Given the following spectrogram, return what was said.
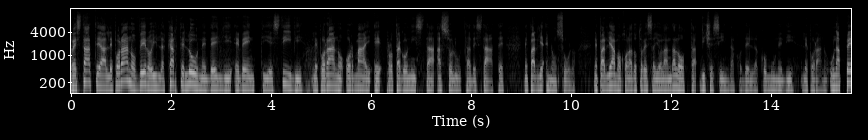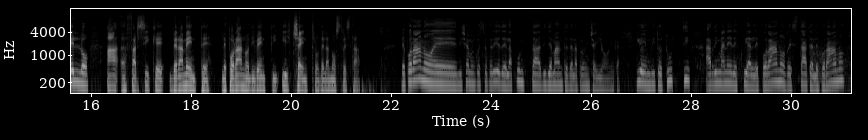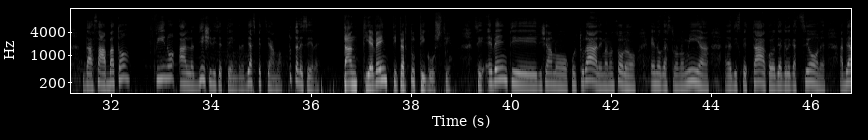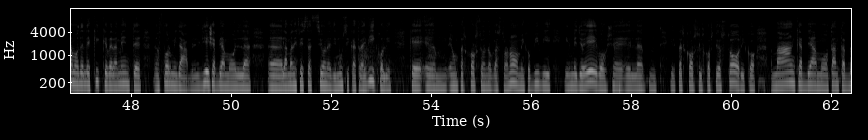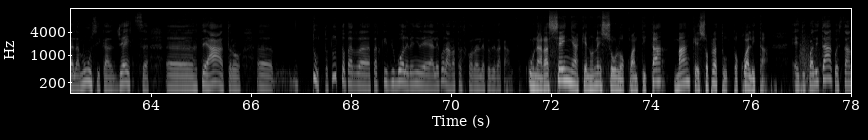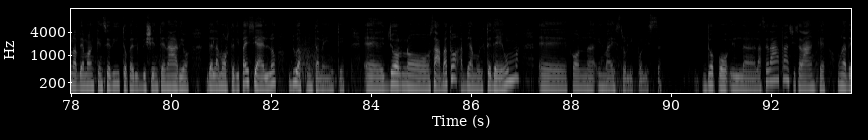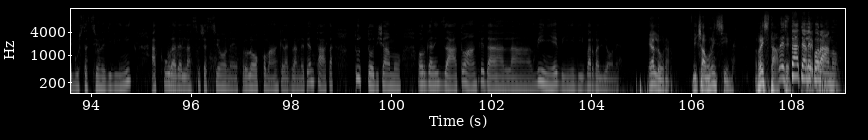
Restate a Leporano, ovvero il cartellone degli eventi estivi. Leporano ormai è protagonista assoluta d'estate, ne parlia- e non solo. Ne parliamo con la dottoressa Yolanda Lotta, vice sindaco del comune di Leporano. Un appello a eh, far sì che veramente Leporano diventi il centro della nostra estate. Leporano è diciamo, in questo periodo la punta di diamante della provincia ionica. Io invito tutti a rimanere qui a Leporano, restate a Leporano da sabato fino al 10 di settembre. Vi aspettiamo tutte le sere. Tanti eventi per tutti i gusti. Sì, eventi diciamo culturali, ma non solo enogastronomia, eh, di spettacolo, di aggregazione. Abbiamo delle chicche veramente eh, formidabili. Il 10 abbiamo il, eh, la manifestazione di musica tra i vicoli, che ehm, è un percorso enogastronomico. Vivi il Medioevo, c'è il, il, percorso, il corteo storico, ma anche abbiamo tanta bella musica, jazz, eh, teatro eh, tutto, tutto per, per, chi vuole venire a Leporano a trascorrere le proprie vacanze. Una rassegna che non è solo quantità, ma anche e soprattutto qualità. E di qualità quest'anno abbiamo anche inserito per il bicentenario della morte di Paesiello due appuntamenti. Eh, giorno sabato abbiamo il Te Deum eh, con il maestro Lippolis dopo il, la serata ci sarà anche una degustazione di vini a cura dell'associazione Proloco ma anche la Grande Piantata, tutto diciamo organizzato anche dalla Vigni e Vini di Varvaglione. E allora, diciamolo insieme, restate, restate a Leporano.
